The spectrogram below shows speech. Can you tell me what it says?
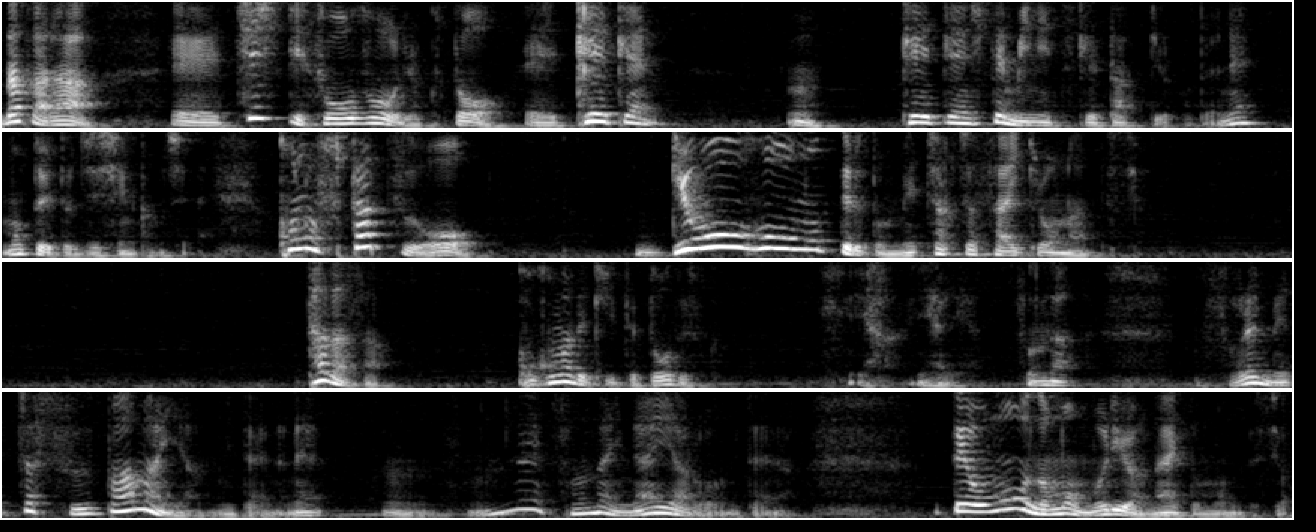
だから、えー、知識想像力と、えー、経験、うん、経験して身につけたっていうことでね。もっと言うと自信かもしれない。この2つを両方持ってるとめちゃくちゃ最強なんですよ。たださここまで聞いてどうですか？いやいやいやそんなそれめっちゃスーパーマンやんみたいなね、うん、そんなそんないないやろみたいな。って思うのも無理はないと思うんですよ、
